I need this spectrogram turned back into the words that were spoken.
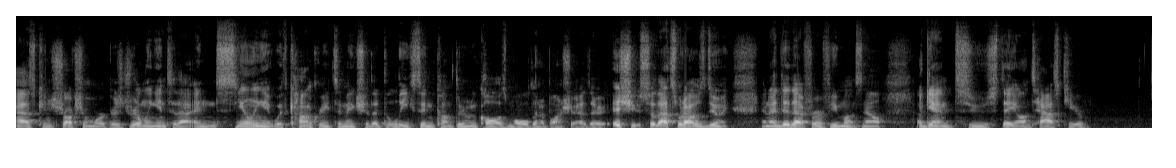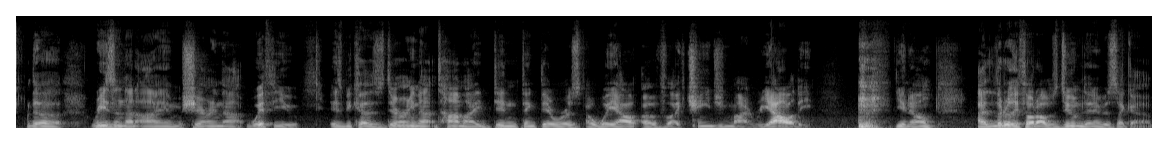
as construction workers, drilling into that and sealing it with concrete to make sure that the leaks didn't come through and cause mold and a bunch of other issues. So that's what I was doing. And I did that for a few months. Now, again, to stay on task here, the reason that I am sharing that with you is because during that time I didn't think there was a way out of like changing my reality. you know, I literally thought I was doomed, and it was like a,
